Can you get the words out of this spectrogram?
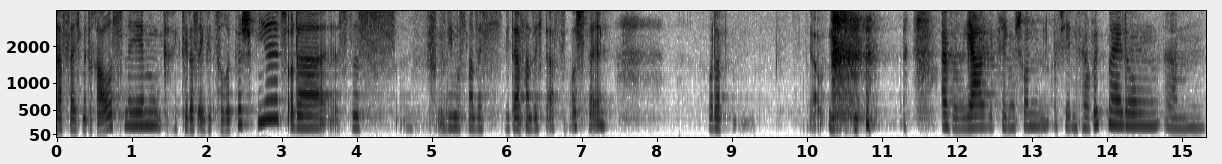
da vielleicht mit rausnehmen? Kriegt ihr das irgendwie zurückgespielt oder ist das, wie muss man sich, wie darf man sich das vorstellen? Oder, ja. Also ja, wir kriegen schon auf jeden Fall Rückmeldungen. Ähm,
